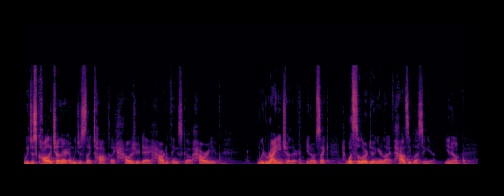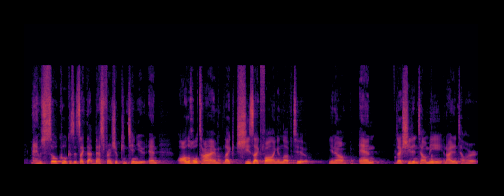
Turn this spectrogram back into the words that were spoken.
We just call each other and we just like talk like how was your day? How did things go? How are you? We'd write each other you know it's like what's the lord doing in your life? How's he blessing you? You know? And it was so cool because it's like that best friendship continued. And all the whole time like she's like falling in love too you know? And like she didn't tell me and i didn't tell her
